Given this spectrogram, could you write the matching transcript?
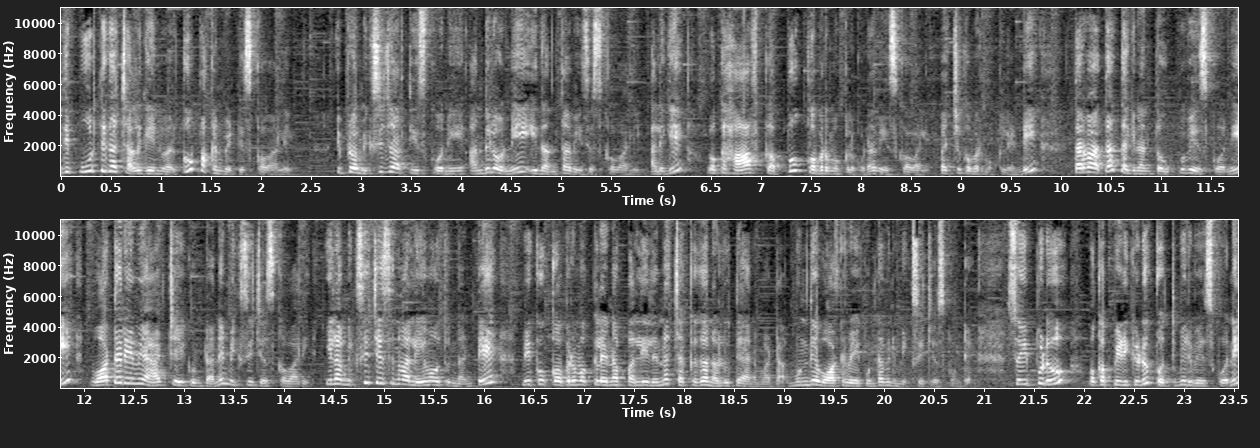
ఇది పూర్తిగా చల్లగైన వరకు పక్కన పెట్టేసుకోవాలి. ఇప్పుడు మిక్సీ జార్ తీసుకొని అందులోని ఇదంతా వేసేసుకోవాలి. అలాగే ఒక హాఫ్ కప్పు కొబ్బరి ముక్కలు కూడా వేసుకోవాలి. పచ్చి కొబ్బరి ముక్కలండి. తర్వాత తగినంత ఉప్పు వేసుకొని వాటర్ ఏమి యాడ్ చేయకుండానే మిక్సీ చేసుకోవాలి. ఇలా మిక్సీ చేసిన వాళ్ళు ఏమవుతుందంటే మీకు కొబ్బరి మొక్కలైనా పల్లీలైనా చక్కగా నలుగుతాయి అనమాట ముందే వాటర్ వేయకుండా మీరు మిక్సీ చేసుకుంటే. సో ఇప్పుడు ఒక పిడికిడు కొత్తిమీర వేసుకొని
